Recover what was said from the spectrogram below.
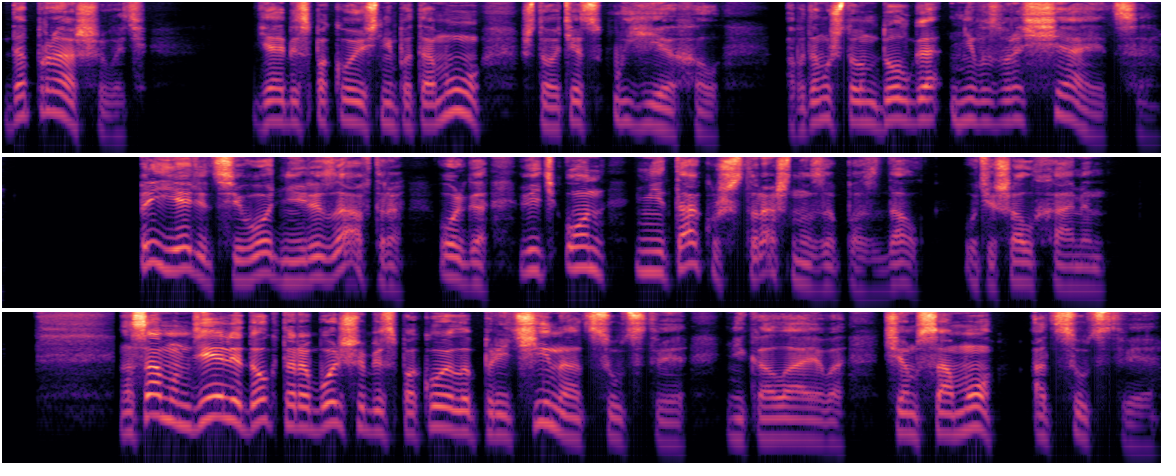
допрашивать? Я беспокоюсь не потому, что отец уехал, а потому что он долго не возвращается. Приедет сегодня или завтра, Ольга, ведь он не так уж страшно запоздал, утешал Хамин. На самом деле доктора больше беспокоила причина отсутствия Николаева, чем само отсутствие.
